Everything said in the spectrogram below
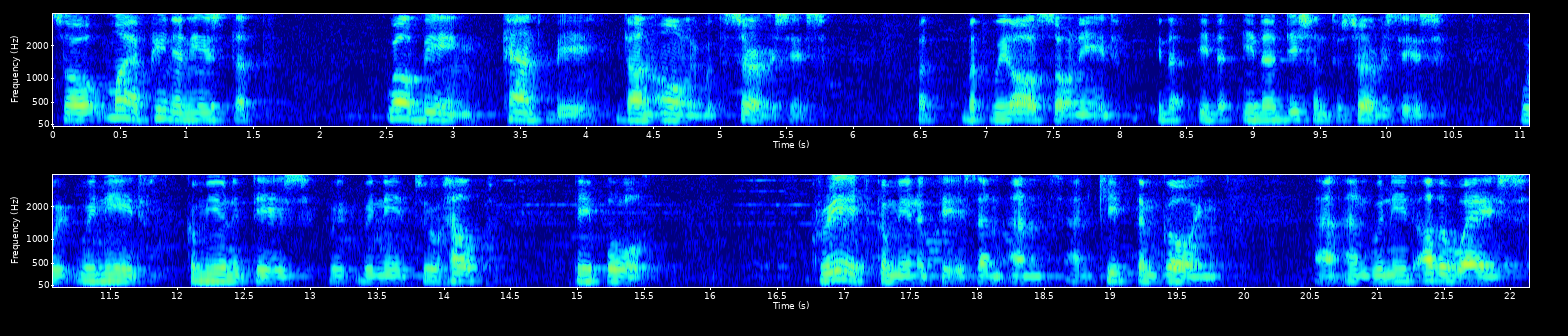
So my opinion is that well-being can't be done only with services, but but we also need, in in, in addition to services, we, we need communities. We, we need to help people create communities and, and, and keep them going. Uh, and we need other ways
